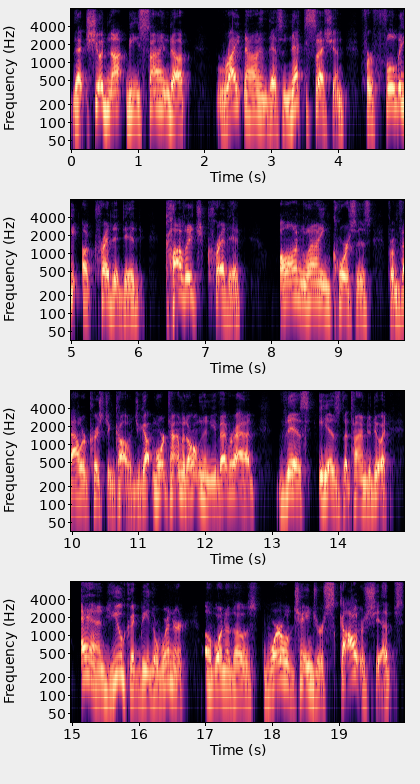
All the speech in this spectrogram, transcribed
that should not be signed up right now in this next session for fully accredited college credit online courses from Valor Christian College. You got more time at home than you've ever had. This is the time to do it. And you could be the winner of one of those world changer scholarships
